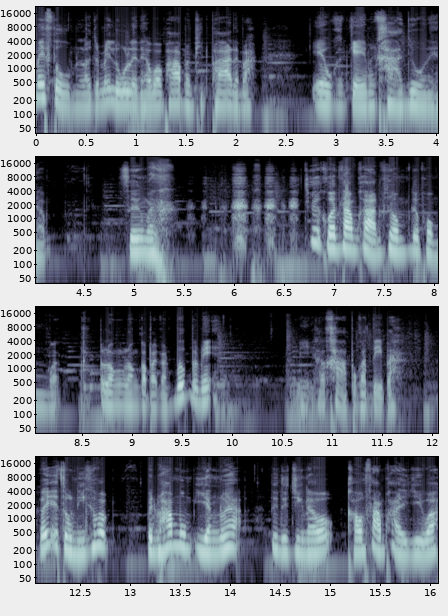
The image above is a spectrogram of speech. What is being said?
ไม่สูมเราจะไม่รู้เลยนะครับว่าภาพมันผิดพลาดเลยปะเอวกางเกงมันขาดอยู่นะครับ ซึ่งมันเชื่อคนทำขาดผู้ชมเดี๋ยวผมลองลองกลับไปก่อนปุ๊บแบบนี้ นี่เขาขาปกติปะเฮ้ยไอตรงนี้เขาแบบเป็นภาพมุมเอียงด้วยอะแต่จริงแล้วเขาสามขาจริงวะ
